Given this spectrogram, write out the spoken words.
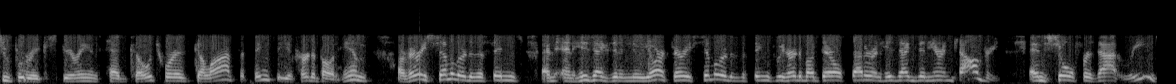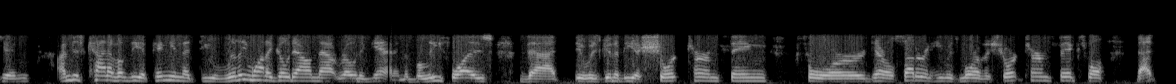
super experienced head coach. Whereas Gallant, the things that you've heard about him are very similar to the things and and his exit in New York, very similar to the things we heard about Daryl Sutter and his exit here in Calgary. And so for that reason, I'm just kind of of the opinion that do you really want to go down that road again? And the belief was that it was going to be a short term thing for Daryl Sutter, and he was more of a short-term fix. Well, that's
